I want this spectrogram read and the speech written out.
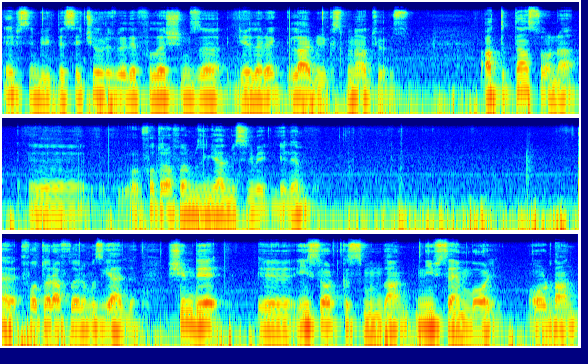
hepsini birlikte seçiyoruz ve de flash'ımıza gelerek library kısmına atıyoruz. Attıktan sonra e, fotoğraflarımızın gelmesini bekleyelim. Evet fotoğraflarımız geldi. Şimdi e, insert kısmından new symbol oradan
